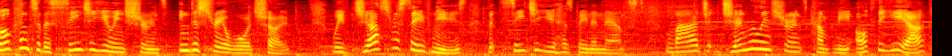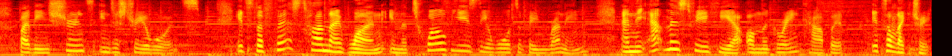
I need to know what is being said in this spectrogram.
Welcome to the CGU Insurance Industry Award Show. We've just received news that CGU has been announced Large General Insurance Company of the Year by the Insurance Industry Awards. It's the first time they've won in the 12 years the awards have been running, and the atmosphere here on the green carpet, it's electric.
